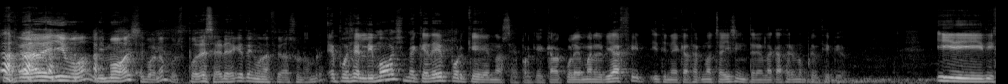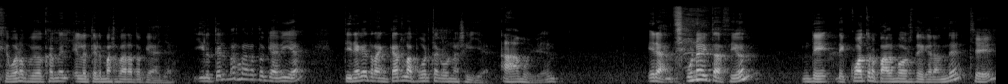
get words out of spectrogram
La ciudad de Limo, Limoges. Bueno, pues puede ser, ¿eh? Que tenga una ciudad a su nombre. Eh, Pues en Limoges me quedé porque, no sé, porque calculé mal el viaje y, y tenía que hacer noche ahí sin tenerla que hacer en un principio. Y dije, bueno, pues voy a buscarme el hotel más barato que haya. Y el hotel más barato que había tenía que trancar la puerta con una silla. Ah, muy bien. Era una habitación de, de cuatro palmos de grande, Sí.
